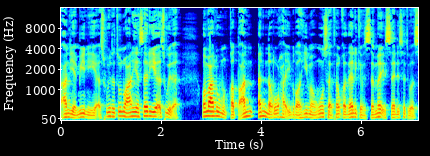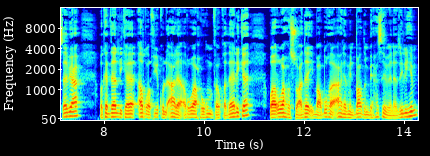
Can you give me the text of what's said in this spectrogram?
عن يمينه أسودة وعن يساره أسودة ومعلوم قطعا أن روح إبراهيم وموسى فوق ذلك في السماء السادسة والسابعة وكذلك الرفيق الأعلى أرواحهم فوق ذلك وأرواح السعداء بعضها أعلى من بعض بحسب منازلهم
